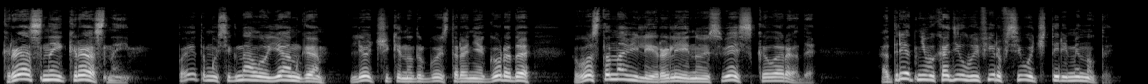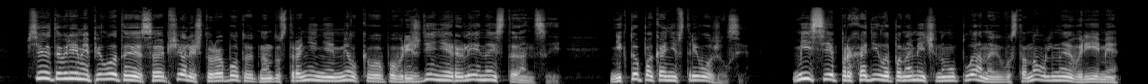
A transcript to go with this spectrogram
Красный, красный. По этому сигналу Янга летчики на другой стороне города восстановили релейную связь с Колорадо. Отряд не выходил в эфир всего 4 минуты. Все это время пилоты сообщали, что работают над устранением мелкого повреждения релейной станции. Никто пока не встревожился. Миссия проходила по намеченному плану и в установленное время.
